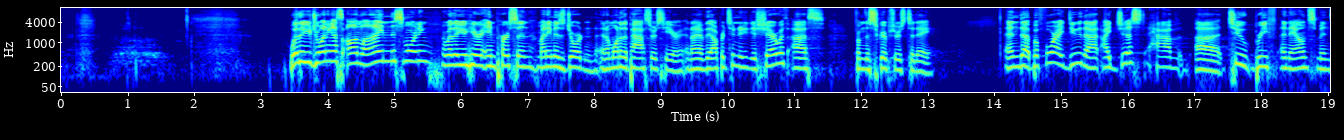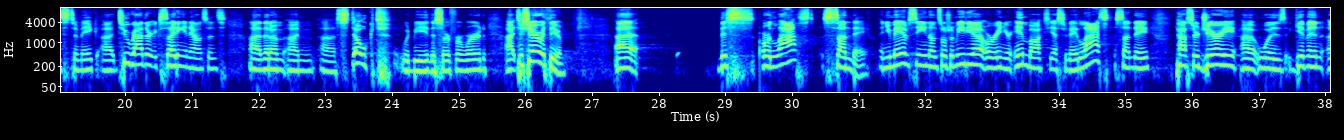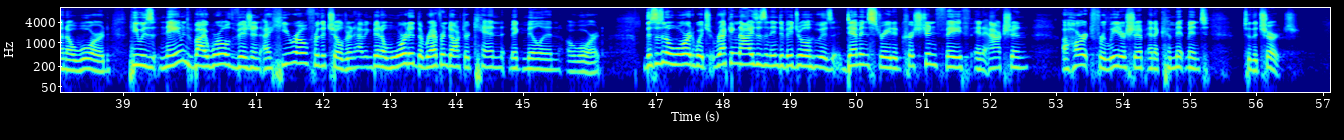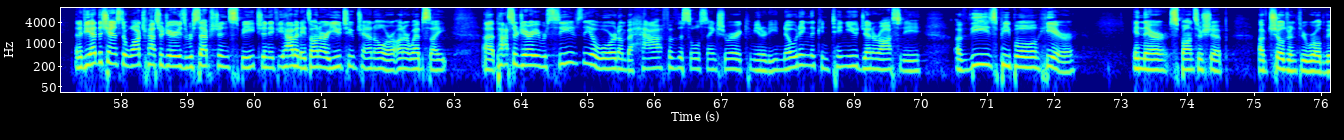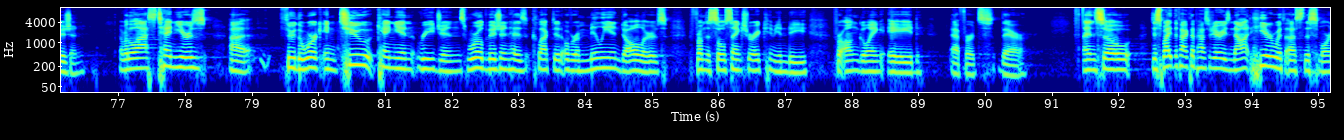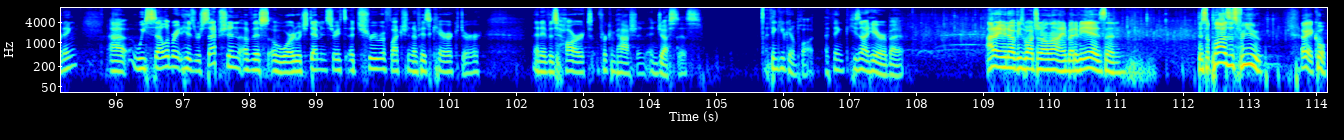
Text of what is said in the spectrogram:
Whether you're joining us online this morning or whether you're here in person, my name is Jordan, and I'm one of the pastors here, and I have the opportunity to share with us from the scriptures today. And uh, before I do that, I just have uh, two brief announcements to make, uh, two rather exciting announcements uh, that I'm, I'm uh, stoked, would be the surfer word, uh, to share with you this or last Sunday, and you may have seen on social media or in your inbox yesterday, last Sunday, Pastor Jerry uh, was given an award. He was named by World Vision a hero for the children, having been awarded the Reverend Dr. Ken McMillan Award. This is an award which recognizes an individual who has demonstrated Christian faith in action, a heart for leadership, and a commitment to the church. And if you had the chance to watch Pastor Jerry's reception speech, and if you haven't, it's on our YouTube channel or on our website. Uh, Pastor Jerry receives the award on behalf of the Soul Sanctuary community, noting the continued generosity of these people here in their sponsorship of children through World Vision. Over the last 10 years, uh, through the work in two Kenyan regions, World Vision has collected over a million dollars from the Soul Sanctuary community for ongoing aid efforts there. And so, despite the fact that Pastor Jerry is not here with us this morning, uh, we celebrate his reception of this award, which demonstrates a true reflection of his character and of his heart for compassion and justice. I think you can applaud. I think he's not here, but I don't even know if he's watching online, but if he is, then this applause is for you. Okay, cool.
